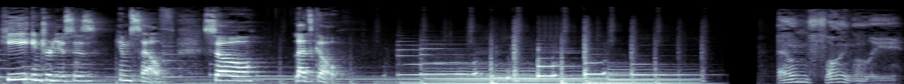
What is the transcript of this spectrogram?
he introduces himself. So let's go. And finally,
